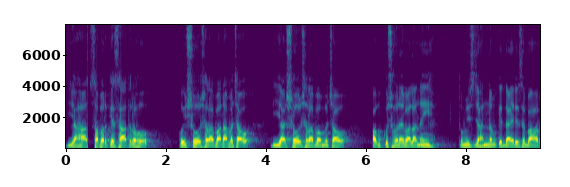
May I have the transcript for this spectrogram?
یہاں صبر کے ساتھ رہو، کوئی شور شرابہ نہ مچاؤ یا شور شرابہ مچاؤ۔ اب کچھ ہونے والا نہیں ہے۔ تم اس جہنم کے دائرے سے باہر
